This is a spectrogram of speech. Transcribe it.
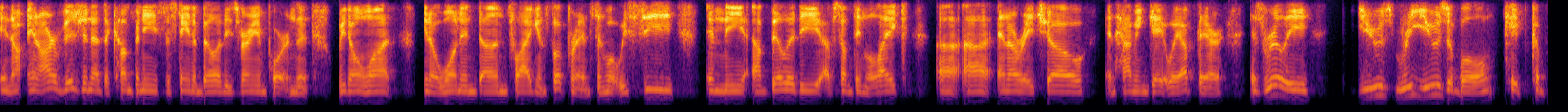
in our, in our vision as a company, sustainability is very important. That we don't want you know one and done flag and footprints. And what we see in the ability of something like uh, uh, NRHO and having Gateway up there is really use reusable cap-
